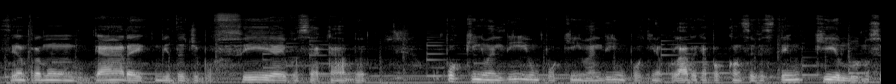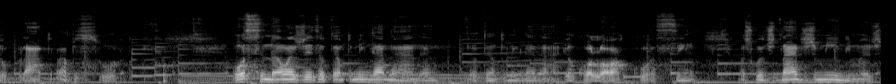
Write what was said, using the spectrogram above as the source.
você entra num lugar, aí comida de buffet, aí você acaba um pouquinho ali, um pouquinho ali, um pouquinho acolá. Daqui a pouco, quando você vê, você tem um quilo no seu prato. É um absurdo. Ou senão, às vezes eu tento me enganar, né? Eu tento me enganar. Eu coloco, assim, umas quantidades mínimas,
